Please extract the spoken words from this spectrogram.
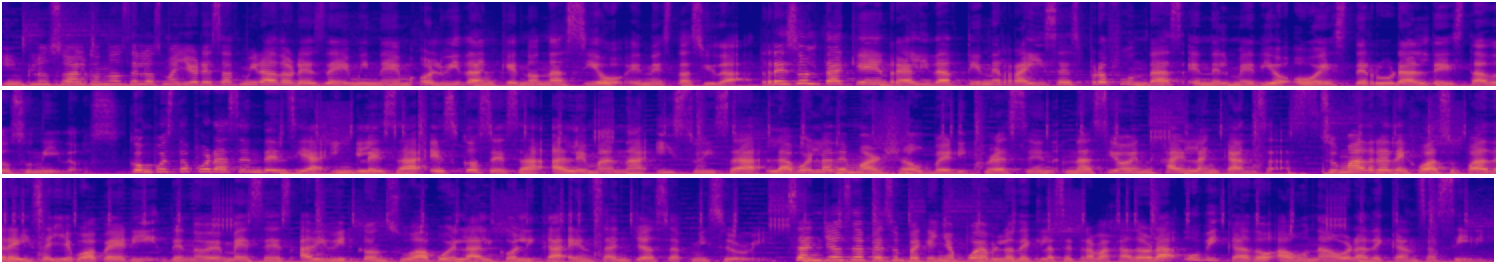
incluso algunos de los mayores admiradores de Eminem olvidan que no nació en esta ciudad. Resulta que en realidad tiene raíces profundas en el medio oeste rural de Estados Unidos. Compuesta por ascendencia inglesa, escocesa, alemana y suiza, la abuela de Marshall, Betty Crescent, nació en Highland, Kansas. Su madre dejó a su padre y se llevó a Betty, de nueve meses, a vivir con su abuela alcohólica en St. Joseph, Missouri. San Joseph es un pequeño pueblo de clase trabajadora ubicado a una hora de Kansas City.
